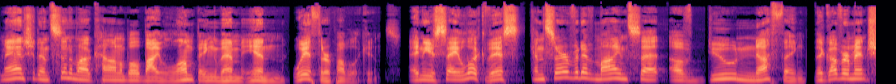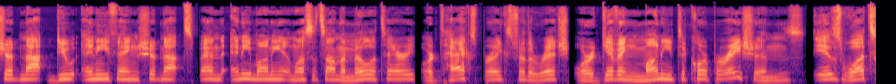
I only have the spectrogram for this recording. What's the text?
Manchin and Sinema accountable by lumping them in with Republicans. And you say, look, this conservative mindset of do nothing. The government should not do anything, should not spend any money unless it's on the military or tax breaks for the rich or giving money to corporations is what's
